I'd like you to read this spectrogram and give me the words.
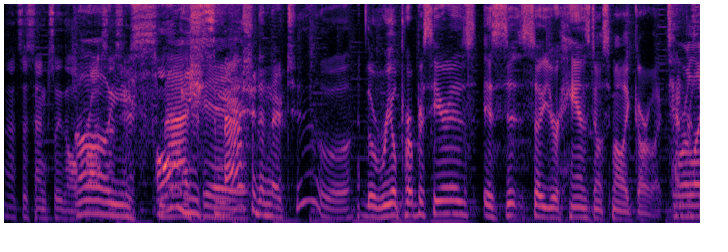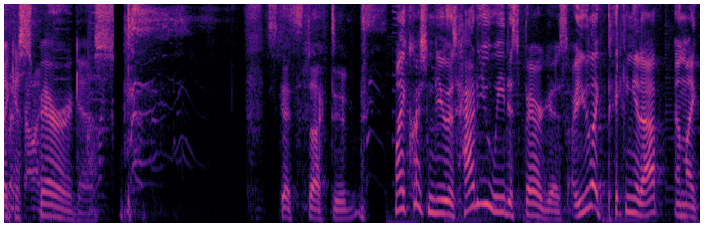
That's essentially the whole Oh, process. you here. smash oh, you it. smash it in there too. The real purpose here is is so your hands don't smell like garlic. Or like asparagus. This guy's stuck, dude. My question to you is, how do you eat asparagus? Are you like picking it up and like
